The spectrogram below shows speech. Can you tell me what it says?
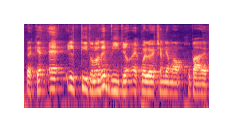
perché è il titolo del video e quello che ci andiamo a occupare.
